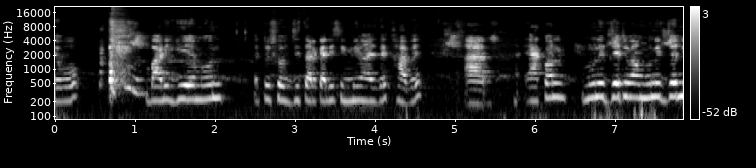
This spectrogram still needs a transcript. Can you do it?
দেব। বাড়ি গিয়ে মুন একটু সবজি তরকারি চিংড়ি মাছ দিয়ে খাবে। আর এখন মুনির জেঠিমা মুনির জন্য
